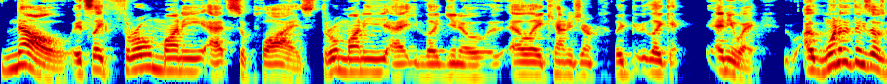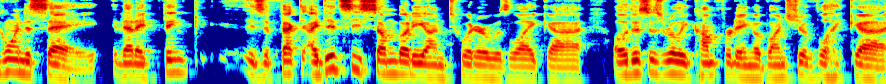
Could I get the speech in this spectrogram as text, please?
No, it's like throw money at supplies. Throw money at like you know L.A. County General. Like like anyway, I, one of the things I was going to say that I think is effective. I did see somebody on Twitter was like, uh, "Oh, this is really comforting." A bunch of like uh,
